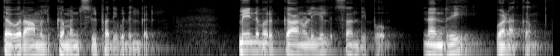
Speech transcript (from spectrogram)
தவறாமல் கமெண்ட்ஸில் பதிவிடுங்கள். மீண்டும் ஒரு காணொளியில் சந்திப்போம். நன்றி வணக்கம்.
